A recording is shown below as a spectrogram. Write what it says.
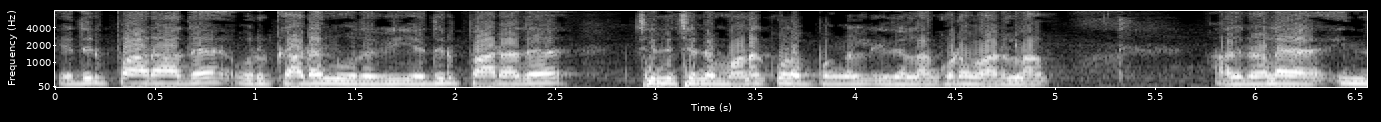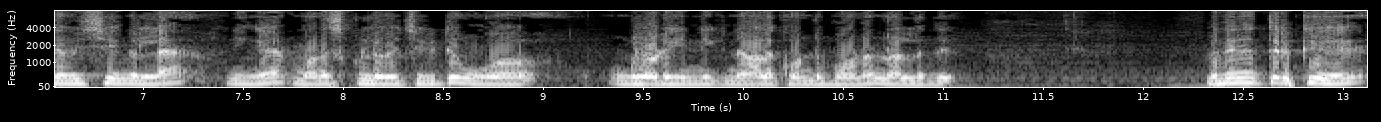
எதிர்பாராத ஒரு கடன் உதவி எதிர்பாராத சின்ன சின்ன மனக்குழப்பங்கள் இதெல்லாம் கூட வரலாம். அதனால இந்த விஷயங்களில் நீங்கள் மனசுக்குள்ளே வச்சுக்கிட்டு உங்க உங்களுடைய இன்னைக்கு நாளை கொண்டு போனால் நல்லது. மிதனத்திற்கு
